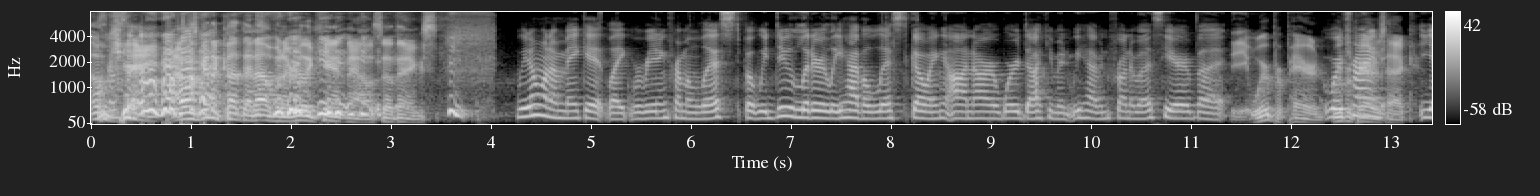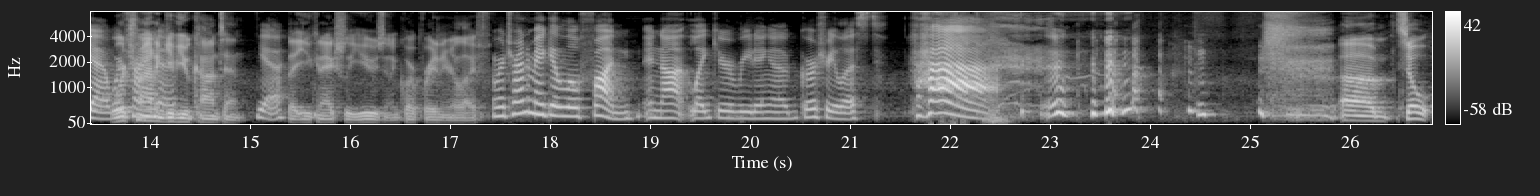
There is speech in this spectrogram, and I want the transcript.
Okay. I was going to cut that out, but I really can't now, so thanks. we don't want to make it like we're reading from a list, but we do literally have a list going on our Word document we have in front of us here. But eh, We're prepared. We're, We're prepared trying- as heck. yeah, we're We're, trying, trying to to- give you content yeah, that you can actually use and incorporate in your life. we're trying to make it a little fun and not like you're reading a grocery list. Ha ha! Um, so,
